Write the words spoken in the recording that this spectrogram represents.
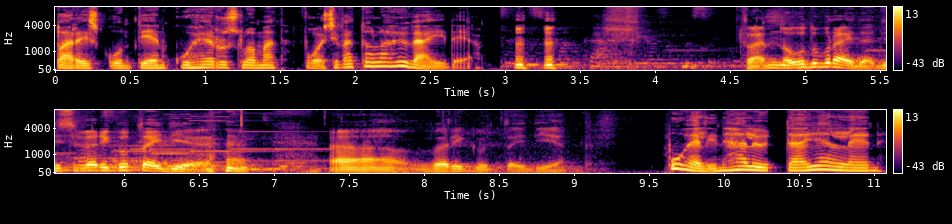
Pariskuntien kuheruslomat voisivat olla hyvä idea. Това е много добра идея. This is very good idea. uh, very good idea. Puhelin hälyttää jälleen.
